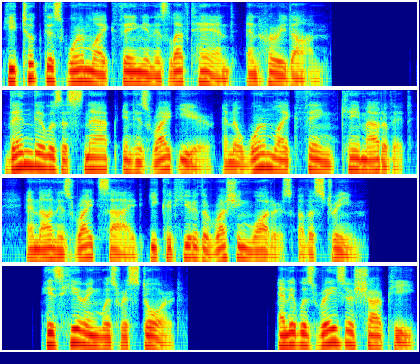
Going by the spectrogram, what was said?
He took this worm-like thing in his left hand and hurried on. Then there was a snap in his right ear and a worm-like thing came out of it, and on his right side he could hear the rushing waters of a stream. His hearing was restored. And it was razor sharp he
